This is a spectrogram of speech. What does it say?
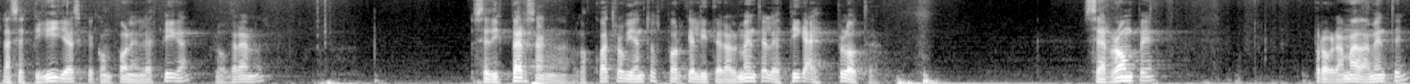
las espiguillas que componen la espiga, los granos, se dispersan a los cuatro vientos porque literalmente la espiga explota. Se rompe programadamente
